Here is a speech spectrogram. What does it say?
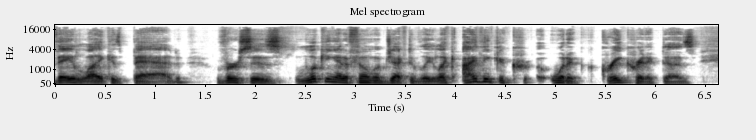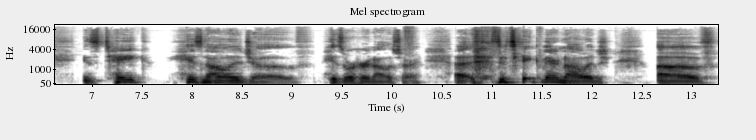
they like is bad, versus looking at a film objectively. Like I think a, what a great critic does is take his knowledge of his or her knowledge, sorry, uh, to take their knowledge of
